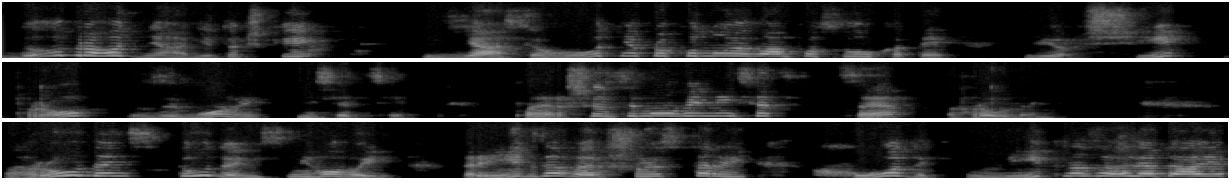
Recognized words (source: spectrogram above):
Доброго дня, діточки! Я сьогодні пропоную вам послухати вірші про зимові місяці. Перший зимовий місяць це грудень. Грудень, студень сніговий, рік завершує старий, ходить, вікна заглядає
